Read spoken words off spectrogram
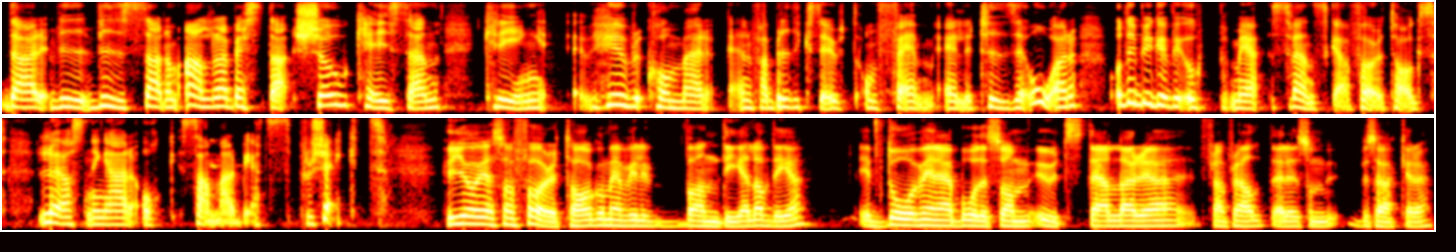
där vi visar de allra bästa showcasen kring hur kommer en fabrik se ut om fem eller tio år? Och det bygger vi upp med svenska företags lösningar och samarbetsprojekt. Hur gör jag som företag om jag vill vara en del av det? Då menar jag både som utställare framförallt eller som besökare?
